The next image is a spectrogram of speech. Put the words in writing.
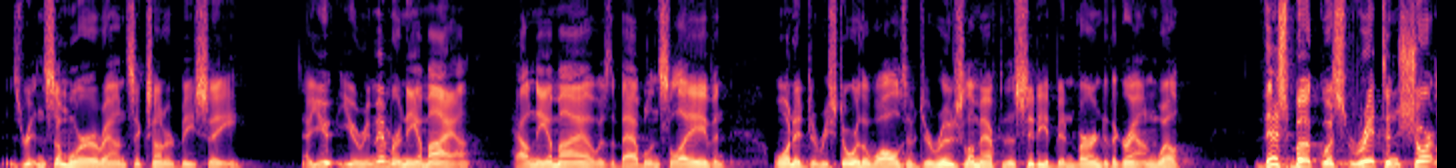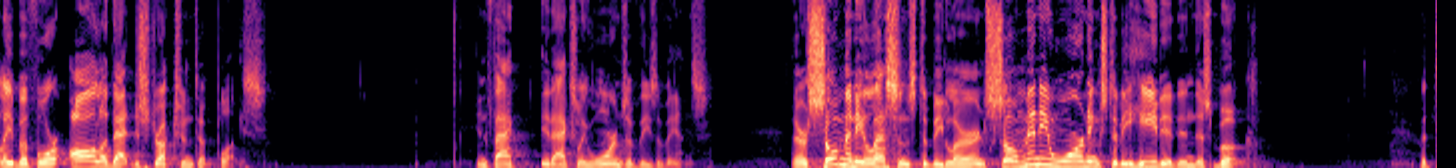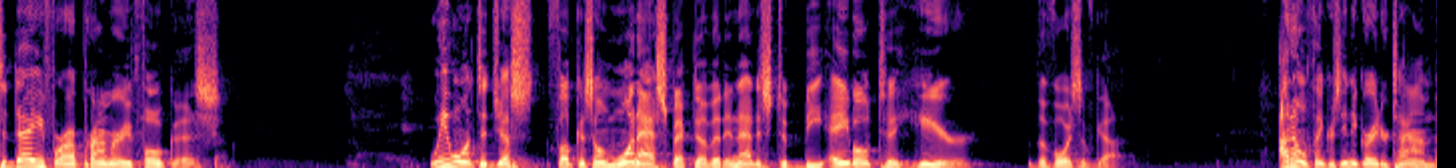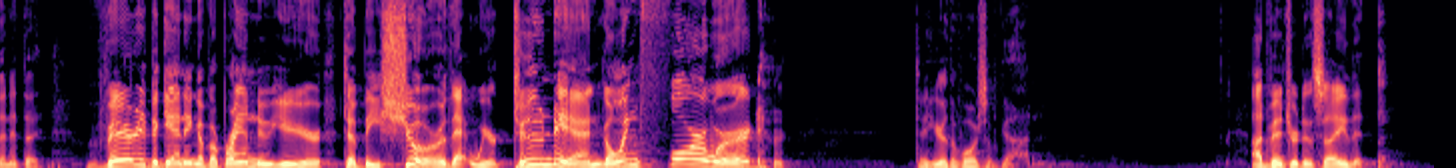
It's written somewhere around 600 BC. Now, you, you remember Nehemiah, how Nehemiah was the Babylon slave and wanted to restore the walls of Jerusalem after the city had been burned to the ground. Well, this book was written shortly before all of that destruction took place. In fact, it actually warns of these events. There are so many lessons to be learned, so many warnings to be heeded in this book. But today, for our primary focus, we want to just focus on one aspect of it, and that is to be able to hear the voice of God. I don't think there's any greater time than at the very beginning of a brand new year to be sure that we're tuned in going forward to hear the voice of God. I'd venture to say that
